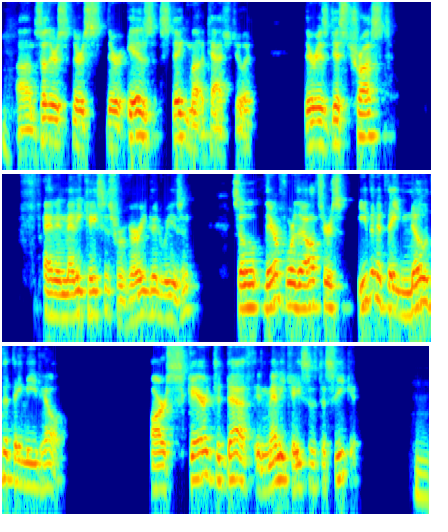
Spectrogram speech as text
Um, so there's there's there is stigma attached to it. There is distrust, and in many cases for very good reason. So therefore, the officers, even if they know that they need help, are scared to death in many cases to seek it. Hmm.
